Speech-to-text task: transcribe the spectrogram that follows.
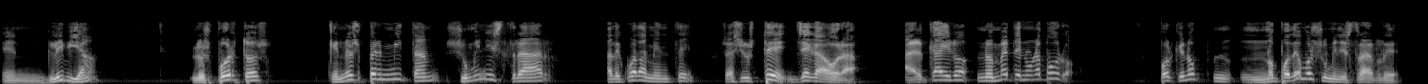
en Libia los puertos que nos permitan suministrar adecuadamente. O sea, si usted llega ahora al Cairo, nos mete en un apuro, porque no, no podemos suministrarle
